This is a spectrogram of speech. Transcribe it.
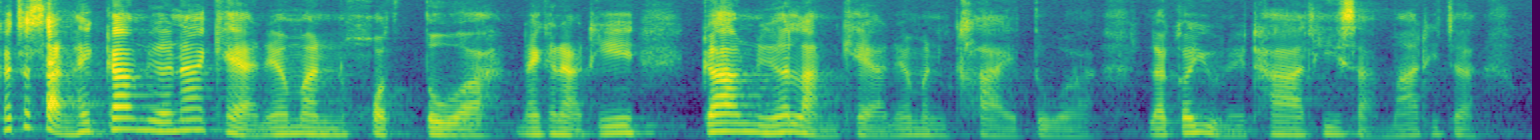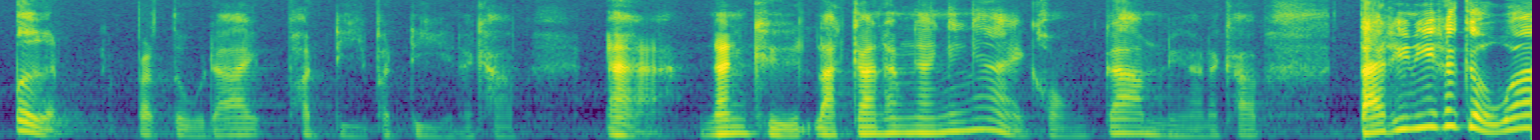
ก็จะสั่งให้กล้ามเนื้อหน้าแขนเนี่ยมันหดตัวในขณะที่กล้ามเนื้อหลังแขนเนี่ยมันคลายตัว แล้วก็อยู่ในท่าที่สามารถที่จะเปิดประตูได้พอดีพอดีนะครับอ่านั่นคือหลักการทำงานง่าย ๆ ของกล้ามเนื้อนะครับ แต่ทีนี้ถ้าเกิดว่า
